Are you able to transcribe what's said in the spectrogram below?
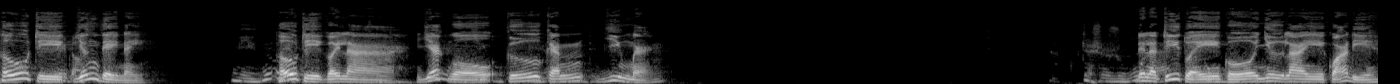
Thấu triệt vấn đề này. Thấu triệt gọi là giác ngộ cứu cánh viên mạng. Đây là trí tuệ của như lai quả địa.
